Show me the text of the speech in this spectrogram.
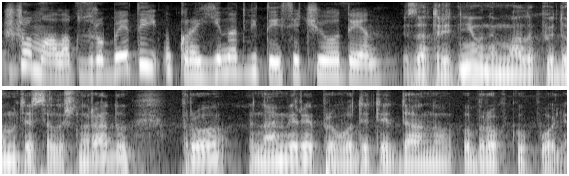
що мала б зробити й Україна 2001. За три дні вони мали повідомити селищну раду про наміри проводити дану обробку поля.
